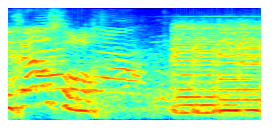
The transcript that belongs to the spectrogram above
jullie gaan als volgt.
